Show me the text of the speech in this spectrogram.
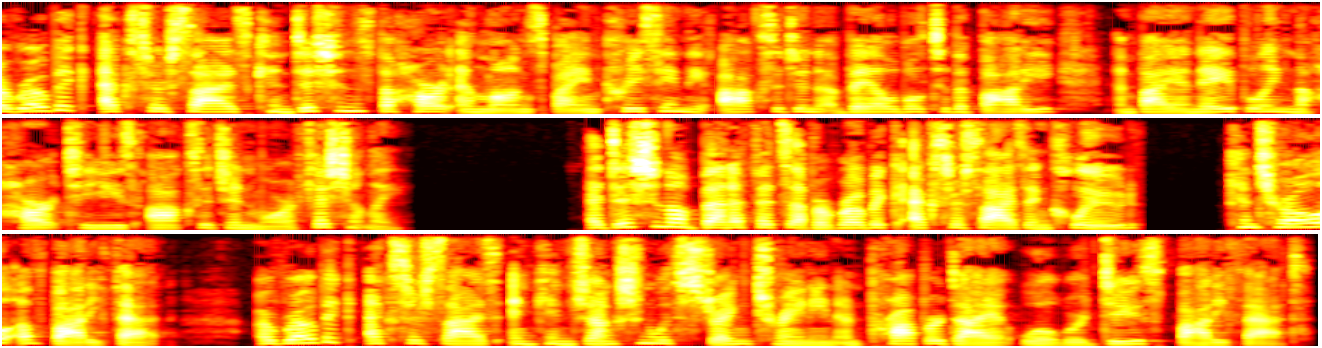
Aerobic exercise conditions the heart and lungs by increasing the oxygen available to the body and by enabling the heart to use oxygen more efficiently. Additional benefits of aerobic exercise include control of body fat, Aerobic exercise in conjunction with strength training and proper diet will reduce body fat,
